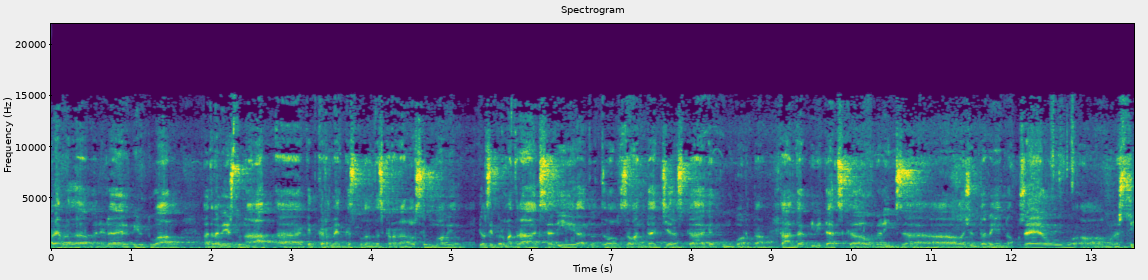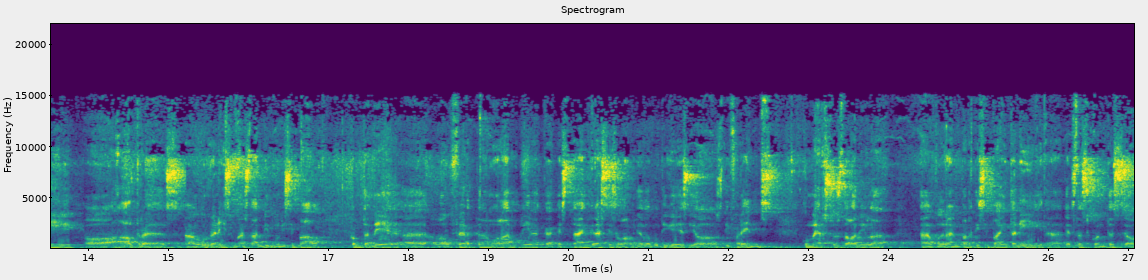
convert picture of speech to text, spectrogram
rebre de manera virtual a través d'una app eh, aquest carnet que es poden descarregar el seu mòbil i els hi permetrà accedir a tots els avantatges que aquest comporta, tant d'activitats activitats que organitza eh, l'Ajuntament, el museu, el monestir o altres eh, organismes d'àmbit municipal, com també eh, l'oferta molt àmplia que aquest any, gràcies a la reunió de botiguers i als diferents comerços de la vila, podran participar i tenir eh, aquests descomptes o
